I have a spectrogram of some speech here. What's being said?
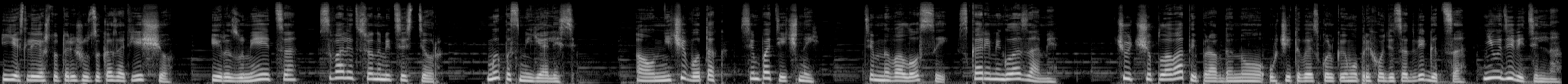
если я что-то решу заказать еще. И, разумеется, свалит все на медсестер. Мы посмеялись. А он ничего так, симпатичный темноволосый, с карими глазами. Чуть щупловатый, правда, но, учитывая, сколько ему приходится двигаться, неудивительно.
